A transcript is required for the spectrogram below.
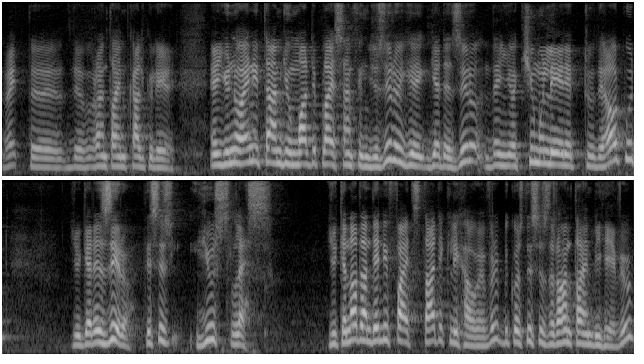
right? The, the runtime calculator. And you know, anytime you multiply something with zero, you get a zero, then you accumulate it to the output, you get a zero. This is useless. You cannot identify it statically, however, because this is runtime behavior.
